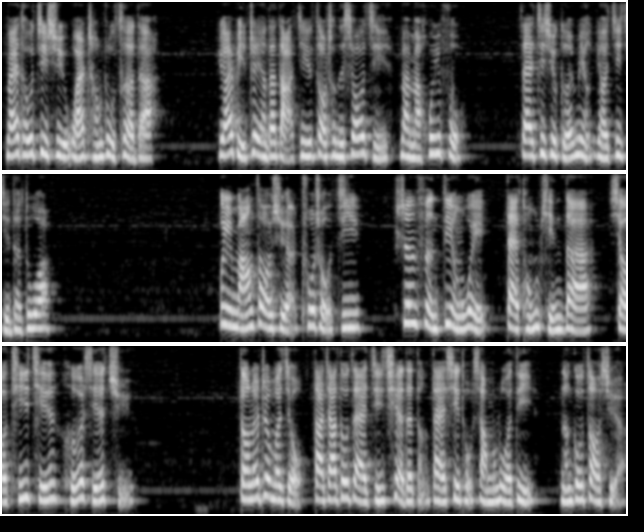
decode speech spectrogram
埋头继续完成注册的，远比这样的打击造成的消极慢慢恢复，再继续革命要积极得多。为盲造血出手机，身份定位带同频的小提琴和谐曲。等了这么久，大家都在急切的等待系统项目落地，能够造血。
